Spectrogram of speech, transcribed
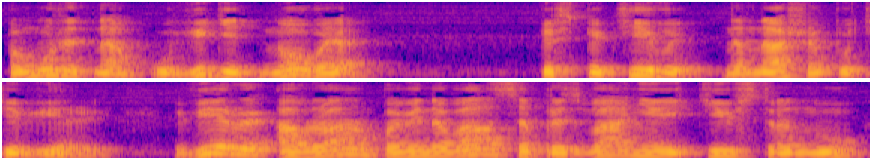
поможет нам увидеть новые перспективы на нашем пути веры. Верой Авраам повиновался призванию идти в страну,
